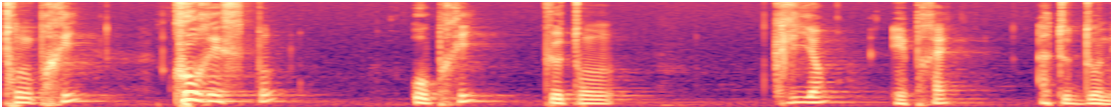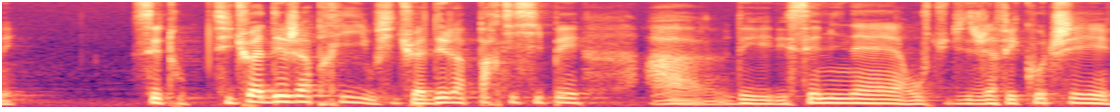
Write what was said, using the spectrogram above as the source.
ton prix correspond au prix que ton client est prêt à te donner. C'est tout. Si tu as déjà pris ou si tu as déjà participé à des, séminaires, où tu t'es déjà fait coacher,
